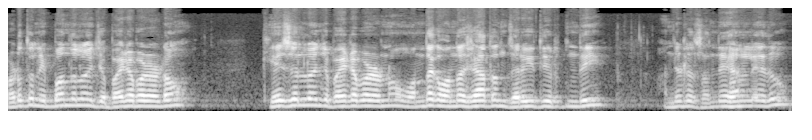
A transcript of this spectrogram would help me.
పడుతున్న ఇబ్బందుల నుంచి బయటపడడం కేసుల్లోంచి నుంచి బయటపడడం వందకు వంద శాతం జరిగి తీరుతుంది. అందులో సందేహం లేదు.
